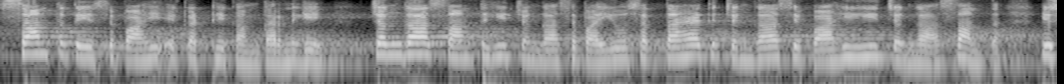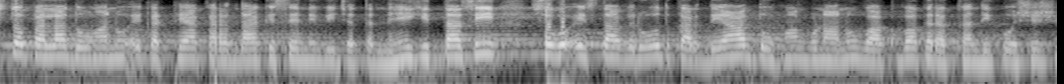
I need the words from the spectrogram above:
ਸੰਤ ਤੇ ਸਿਪਾਹੀ ਇਕੱਠੇ ਕੰਮ ਕਰਨਗੇ। ਚੰਗਾ ਸੰਤ ਹੀ ਚੰਗਾ ਸਿਪਾਹੀ ਹੋ ਸਕਦਾ ਹੈ ਤੇ ਚੰਗਾ ਸਿਪਾਹੀ ਹੀ ਚੰਗਾ ਸੰਤ। ਇਸ ਤੋਂ ਪਹਿਲਾਂ ਦੋਹਾਂ ਨੂੰ ਇਕੱਠਿਆ ਕਰਨ ਦਾ ਕਿਸੇ ਨੇ ਵੀ ਯਤਨ ਨਹੀਂ ਕੀਤਾ ਸੀ। ਸਗੋਂ ਇਸ ਦਾ ਵਿਰੋਧ ਕਰਦਿਆਂ ਦੋਹਾਂ ਗੁਣਾਂ ਨੂੰ ਵੱਖ-ਵੱਖ ਰੱਖਣ ਦੀ ਕੋਸ਼ਿਸ਼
